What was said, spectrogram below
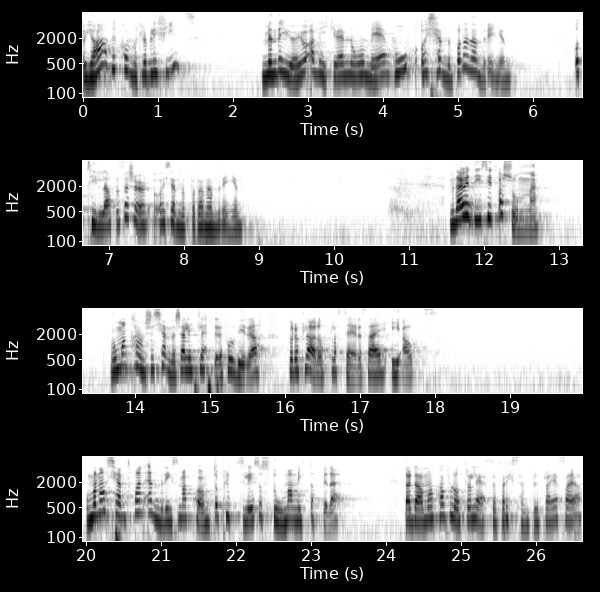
Og ja, det kommer til å bli fint, men det gjør jo allikevel noe med ho å kjenne på den endringen. Og tillate seg sjøl å kjenne på den endringen. Men det er jo i de situasjonene hvor man kanskje kjenner seg litt lettere forvirra for å klare å plassere seg i alt. Om man har kjent på en endring som har kommet, og plutselig så sto man midt oppi det. Det er da man kan få lov til å lese f.eks. fra Jesaja.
